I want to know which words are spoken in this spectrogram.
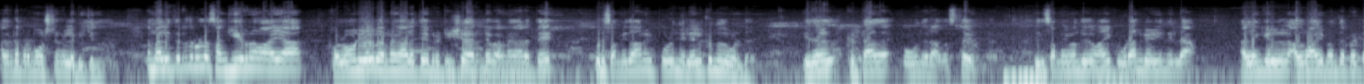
അവരുടെ പ്രൊമോഷനുകൾ ലഭിക്കുന്നത്. എന്നാൽ ഇത്തരത്തിലുള്ള സങ്കീർണമായ കൊളോണിയൽ ഭരണകാലത്തെ ബ്രിട്ടീഷുകാരന്റെ ഭരണകാലത്തെ ഒരു സംവിധാനം ഇപ്പോഴും നിലനിൽക്കുന്നതുകൊണ്ട് ഇത് കിട്ടാതെ പോകുന്നൊരു അവസ്ഥയുണ്ട് ഇത് സമയബന്ധിതമായി കൂടാൻ കഴിയുന്നില്ല. അല്ലെങ്കിൽ അതുമായി ബന്ധപ്പെട്ട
